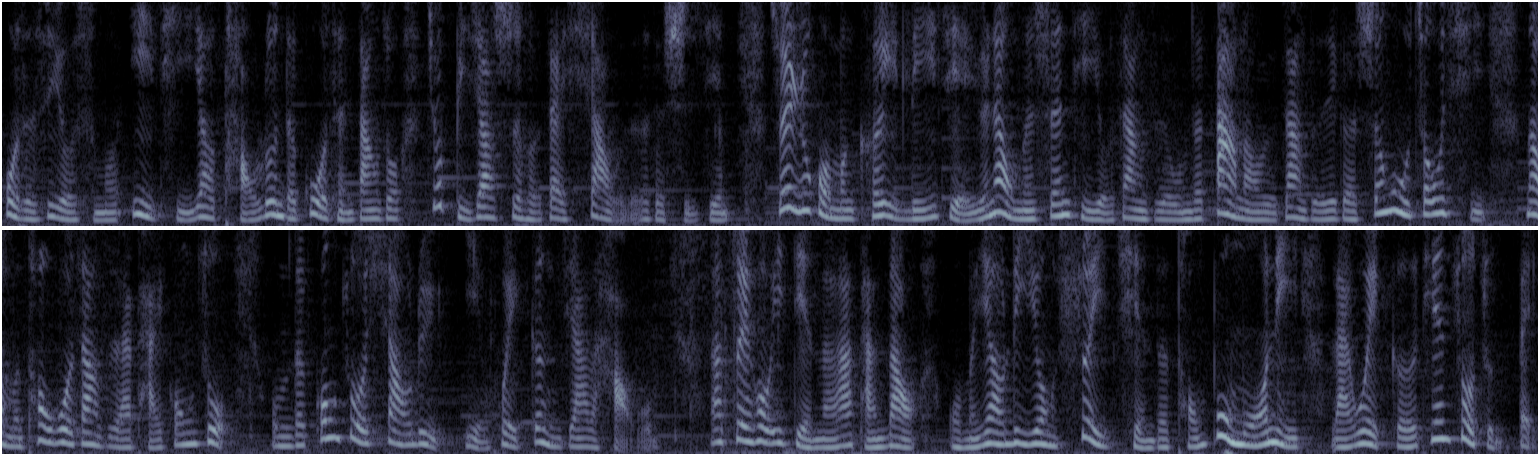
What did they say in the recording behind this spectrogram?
或者是有什么议题要讨论的过程当中，就比较适合在下午的这个时间。所以，如果我们可以理解，原来我们身体有这样子，我们的大脑有这样子的一个生物周期，那我们透过这样子来排工作，我们的工作效率也会更加的好哦。那最后一点呢，他谈到我们要利用睡前的同步模拟来为隔天做准备。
